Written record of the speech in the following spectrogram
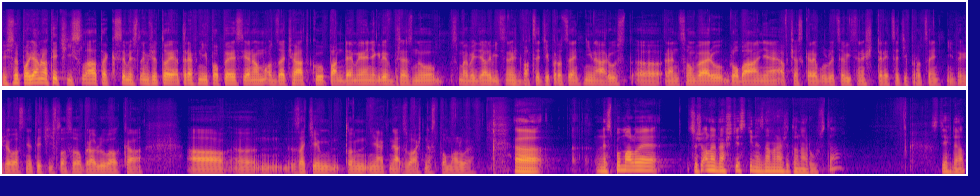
Když se podívám na ty čísla, tak si myslím, že to je trefný popis. Jenom od začátku pandemie, někdy v březnu, jsme viděli více než 20% nárůst uh, ransomwareu globálně a v České republice více než 40%. Takže vlastně ty čísla jsou opravdu velká a uh, zatím to nějak ne, zvlášť nespomaluje. Uh, nespomaluje, což ale naštěstí neznamená, že to narůstá z těch dat?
